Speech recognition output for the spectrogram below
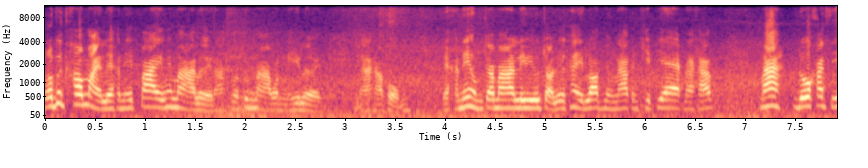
รถเพิ่งเข้าใหม่เลยคันนี้ป้ายไม่มาเลยนะรถเพิ่งมาวันนี้เลยนะครับผมเดี๋ยวคันนี้ผมจะมารีวิวเจาะลึกให้อีกรอบหนึ่งนะเป็นคลิปแยกนะครับมาดูคันสี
